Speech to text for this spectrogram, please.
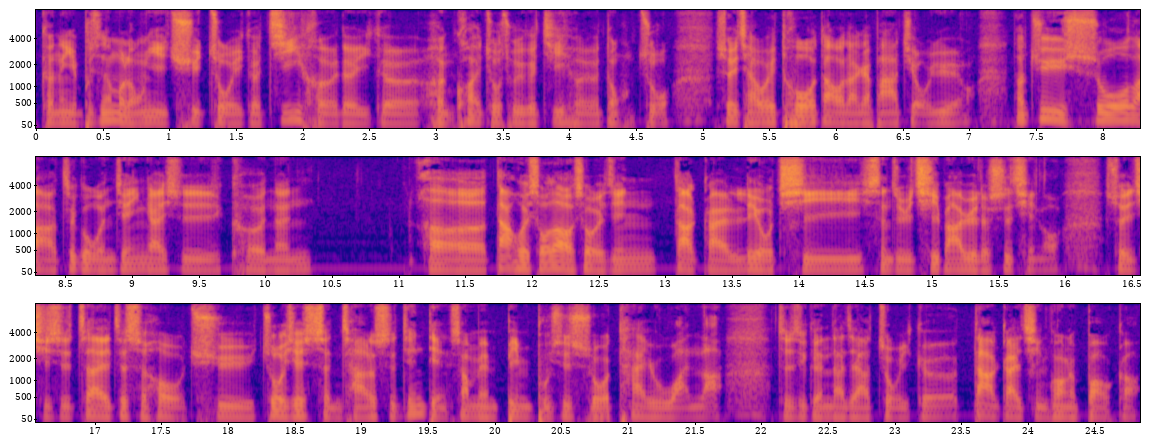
可能也不是那么容易去做一个集合的一个很快做出一个集合的动作，所以才会拖到大概八九月哦。那据说啦，这个个文件应该是可能。呃，大会收到的时候已经大概六七甚至于七八月的事情了，所以其实在这时候去做一些审查的时间点上面，并不是说太晚啦。这是跟大家做一个大概情况的报告。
